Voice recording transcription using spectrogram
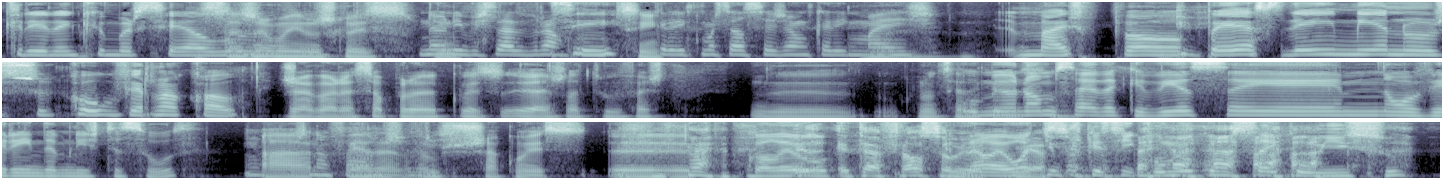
quererem que o Marcelo Seja menos coisas. Na Universidade de Verão. Sim. Sim. Queria que o Marcelo seja um bocadinho mais. mais para o PSD e menos com o governo ao colo. Já agora, só para coisa. Angela, tu vais. de- o que não te sai O da meu cabeça? nome sai da cabeça é não haver ainda Ministro da Saúde. Ah, Depois não sobre vamos fechar com esse. Uh, qual é o. Até afinal sou eu. Não, é começo. ótimo porque assim, como eu comecei com isso,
